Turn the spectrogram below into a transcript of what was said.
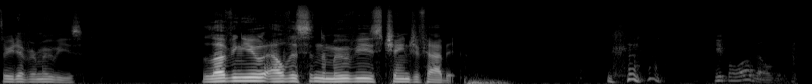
Three different movies. Loving You, Elvis in the movies, Change of Habit. People love Elvis.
